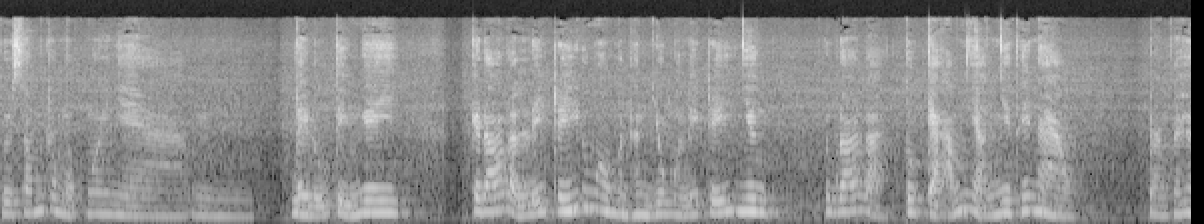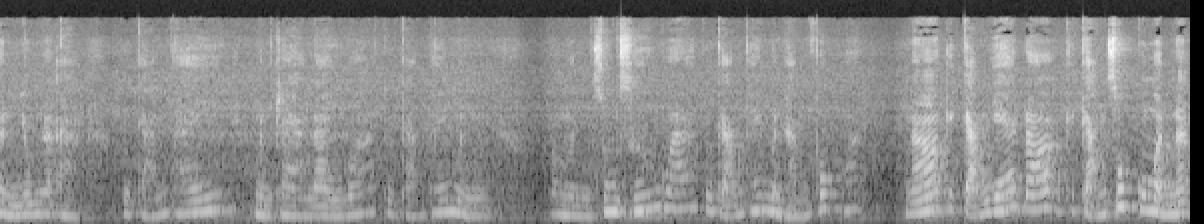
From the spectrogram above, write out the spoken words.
tôi sống trong một ngôi nhà đầy đủ tiện nghi. Cái đó là lý trí đúng không? Mình hình dung bằng lý trí. Nhưng lúc đó là tôi cảm nhận như thế nào? Bạn phải hình dung ra à tôi cảm thấy mình tràn đầy quá tôi cảm thấy mình mình sung sướng quá tôi cảm thấy mình hạnh phúc quá. Nó cái cảm giác đó cái cảm xúc của mình á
